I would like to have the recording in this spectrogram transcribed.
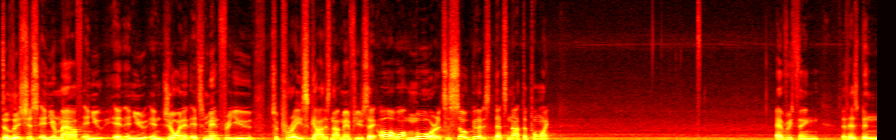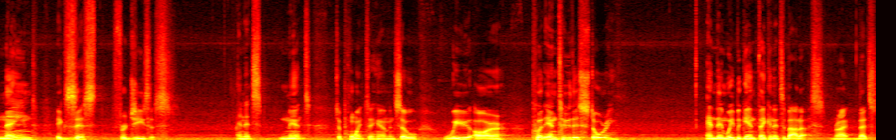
delicious in your mouth and you, and, and you enjoy it, it's meant for you to praise God. It's not meant for you to say, oh, I want more. It's just so good. It's, that's not the point. Everything that has been named exists for Jesus, and it's meant to point to Him. And so we are put into this story and then we begin thinking it's about us right? That's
